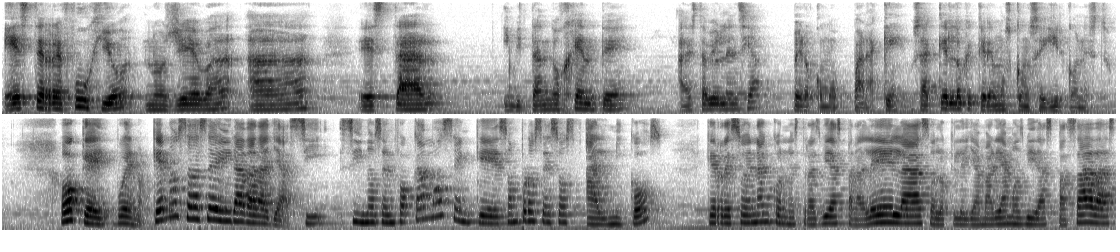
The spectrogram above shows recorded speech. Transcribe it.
este refugio nos lleva a estar invitando gente a esta violencia, pero como para qué? O sea, ¿qué es lo que queremos conseguir con esto? Ok, bueno, ¿qué nos hace ir a dar allá? Si, si nos enfocamos en que son procesos álmicos, que resuenan con nuestras vidas paralelas o lo que le llamaríamos vidas pasadas,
